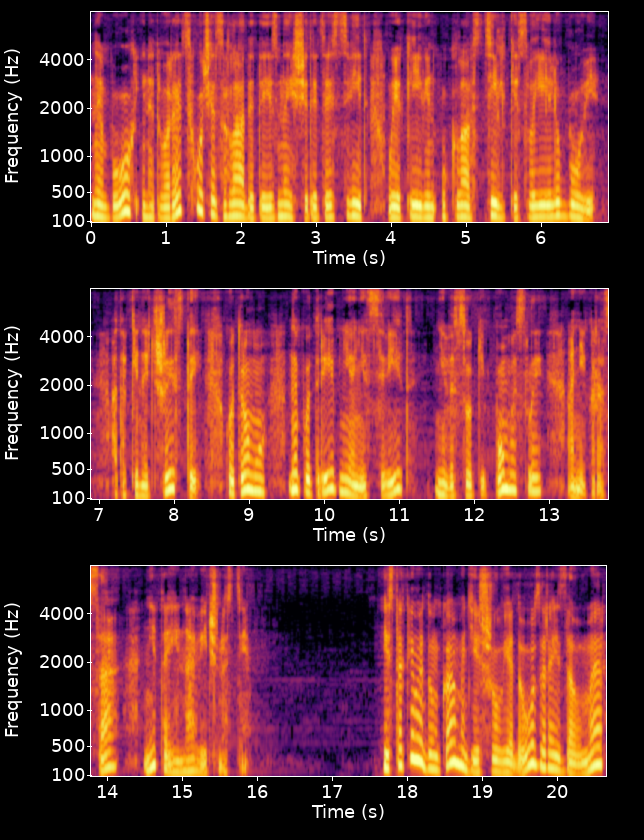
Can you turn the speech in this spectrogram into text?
не Бог і не Творець хоче згладити і знищити цей світ, у який він уклав стільки своєї любові, а таки нечистий, котрому не потрібні ані світ, ні високі помисли, ані краса, ні таїна вічності. І з такими думками дійшов я до озера і завмер,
